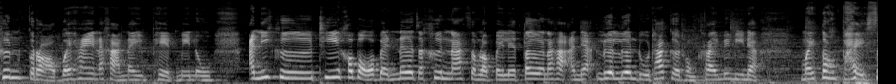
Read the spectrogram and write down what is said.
ขึ้นกรอบไว้ให้นะคะในเพจเมนู อันนี้คือที่เขาบอกว่าแบนเนอร์จะขึ้นนะสำหรับไปเลเตอร์นะคะ อันเนี้ยเลื่อนเลื่อนดูถ้าเกิดของใครไม่มีเนี่ยไม่ต้องไปส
